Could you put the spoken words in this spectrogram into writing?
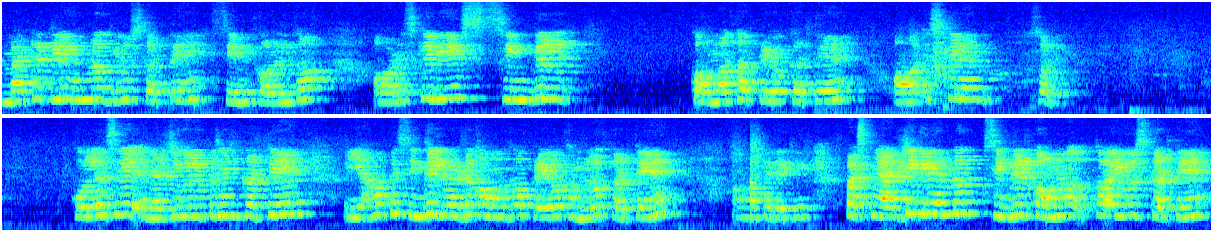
मैटर के लिए हम लोग यूज़ करते हैं सेमी कॉलन का, और इसके लिए सिंगल कॉमा का प्रयोग करते हैं, और इसके लिए हम सॉरी कोलर से एनर्जी को रिप्रेजेंट करते हैं, यहाँ पे सिंगल मैटर कॉमा का प्रयोग हम लोग करते हैं वहाँ पे देखिए पर्सनैलिटी के लिए हम लोग सिंगल कॉमा का यूज़ करते हैं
